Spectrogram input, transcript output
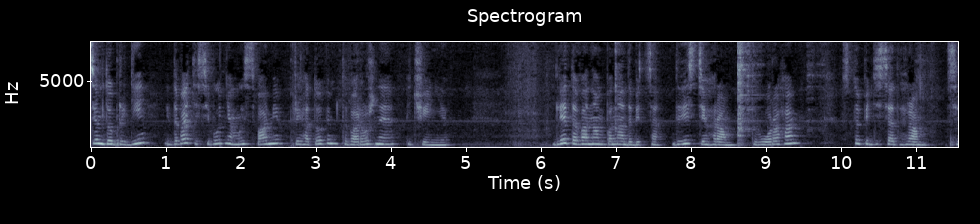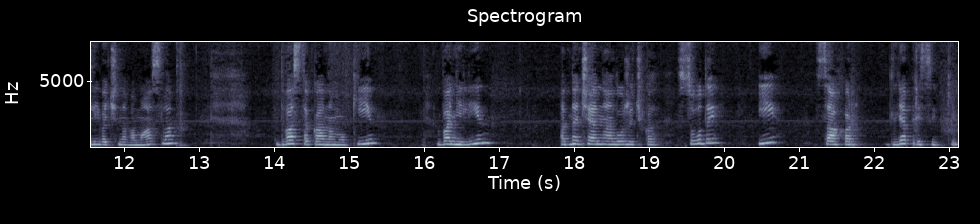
Всем добрый день! И давайте сегодня мы с вами приготовим творожное печенье. Для этого нам понадобится 200 грамм творога, 150 грамм сливочного масла, 2 стакана муки, ванилин, 1 чайная ложечка соды и сахар для присыпки.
